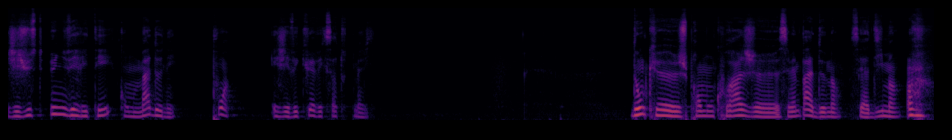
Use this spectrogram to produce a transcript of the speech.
J'ai juste une vérité qu'on m'a donnée. Point. Et j'ai vécu avec ça toute ma vie. Donc, euh, je prends mon courage, euh, c'est même pas à deux mains, c'est à dix mains.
